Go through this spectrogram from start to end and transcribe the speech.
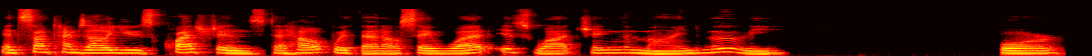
And sometimes I'll use questions to help with that. I'll say, What is watching the mind movie? Or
